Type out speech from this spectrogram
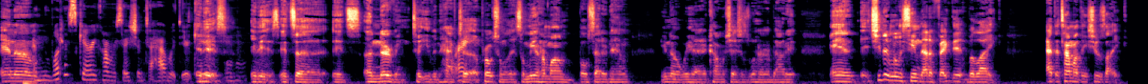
and um and what a scary conversation to have with your It kids. is. Mhm. It is. It's uh it's unnerving to even have Right. to approach some of that. So me and her mom both sat her down. You know, we had conversations with her about it, and it, she didn't really seem that affected. But like at the time, I think she was like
